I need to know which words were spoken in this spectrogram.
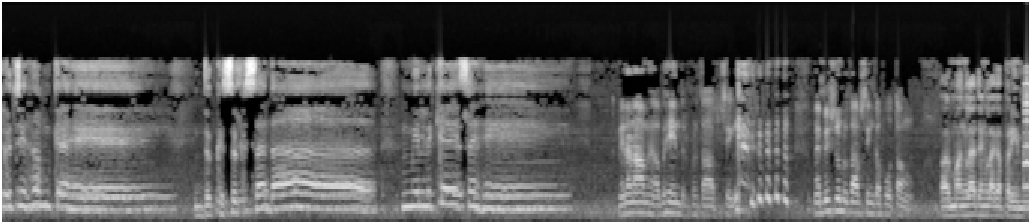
कुछ हम कहे दुख सुख सदा मिलके सहे। मेरा नाम है अभेंद्र प्रताप सिंह। मैं विष्णु प्रताप सिंह का पोता हूँ। और मंगला जंगला का प्रेमी।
